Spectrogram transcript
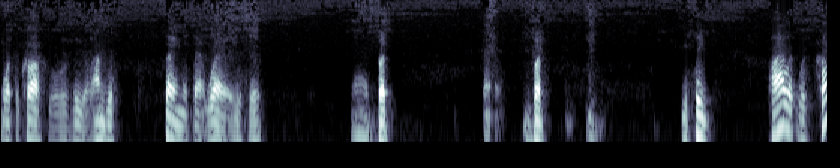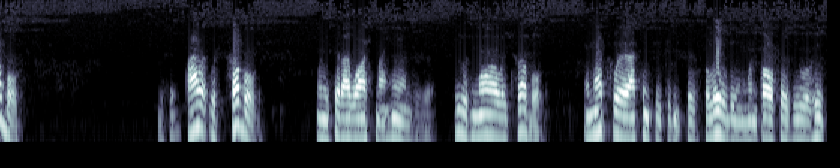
what the cross will reveal. I'm just saying it that way. You see. Uh, but but you see, Pilate was troubled. You see, Pilate was troubled when he said, "I wash my hands of this." He was morally troubled. And that's where I think you can, there's validity in when Paul says you will heap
